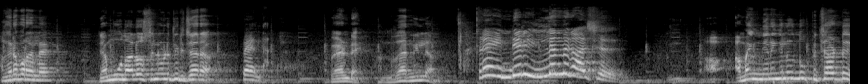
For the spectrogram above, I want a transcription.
അങ്ങനെ പറയല്ലേ? ഞാൻ മൂന്നാൽ ദിവസത്തിനുള്ളിൽ തിരിച്ചു തരാം വേണ്ട. വേണ്ടേ? അന്ന് തരണില്ല. എടാ എന്റെ ഇല്ലെന്ന് കാശ്. അ- അമ്മ ഇങ്ങനെങ്കിലും ഒന്ന് ഒപ്പിച്ചാട്ട്.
